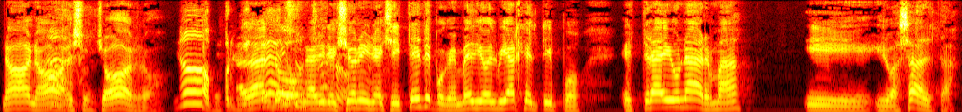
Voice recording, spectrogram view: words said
No, no, Ah. es un chorro. No, Está porque dando claro, es un una chorro. dirección inexistente porque en medio del viaje el tipo extrae un arma y, y lo asalta.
